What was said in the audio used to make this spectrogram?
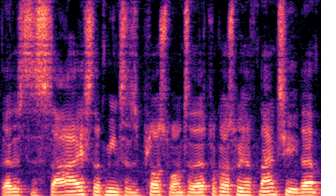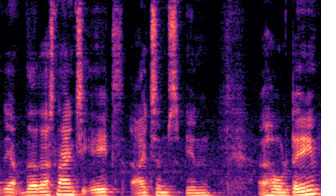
That is the size. That means it's plus one. So that's because we have 98. Um, yeah, that's 98 items in a whole day.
